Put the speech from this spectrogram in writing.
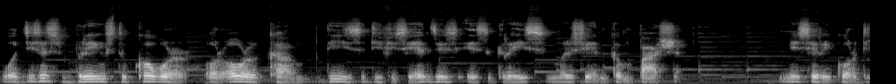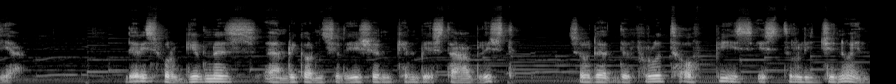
What Jesus brings to cover or overcome these deficiencies is grace, mercy, and compassion. Misericordia. There is forgiveness and reconciliation can be established so that the fruit of peace is truly genuine.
